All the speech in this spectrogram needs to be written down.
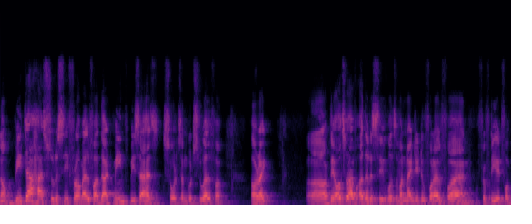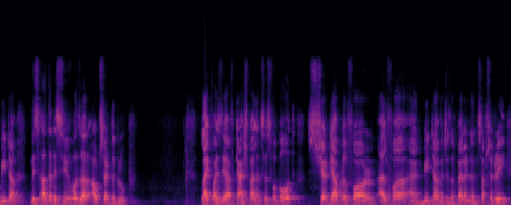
Now Beta has to receive from Alpha. That means Beta has sold some goods to Alpha. All right. Uh, they also have other receivables 192 for alpha and 58 for beta. These other receivables are outside the group. Likewise they have cash balances for both share capital for alpha and beta which is the parent and subsidiary.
